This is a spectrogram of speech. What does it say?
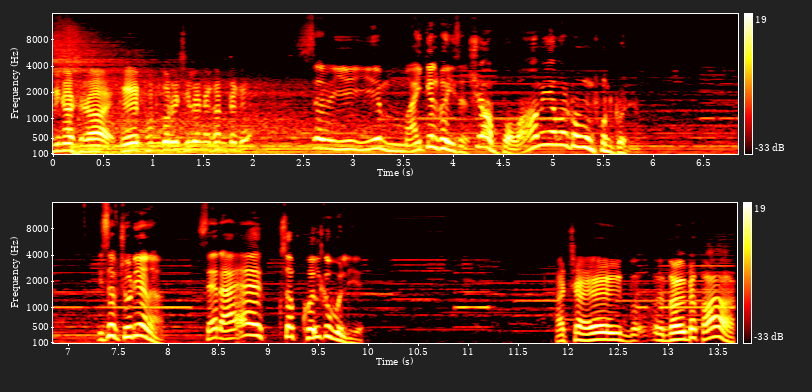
অবিনাশ রায় কে ফোন করেছিলেন এখান থেকে? सर ये ये माइकल भाई सर সব বাবা আমি আবার কখন ফোন করলাম ये सब छोड़िए ना सर आया है सब खोल के बोलिए আচ্ছা এই ব- এই বাড়িটা কার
